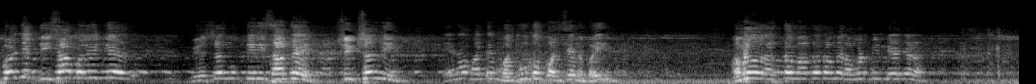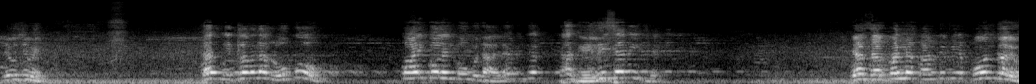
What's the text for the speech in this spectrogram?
પણ જે દિશા મળી છે વ્યસન મુક્તિની સાથે શિક્ષણની, એના માટે મથવું તો પડશે ને ભાઈ. હમણાં રસ્તામાં હતા, અમે રમણબીન બે જણા. દેવજીભાઈ એટલા બધા લોકો બાઈકો લઈને બહુ બધા એટલે આ રેલી છે નહીં છે? ત્યાં સરપંચના કાંતિભાઈએ ફોન કર્યો.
